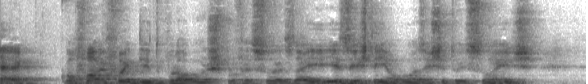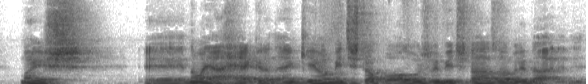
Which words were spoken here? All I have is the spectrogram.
É, conforme foi dito por alguns professores aí, existem algumas instituições, mas é, não é a regra, né, que realmente extrapolam os limites da razoabilidade, né?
